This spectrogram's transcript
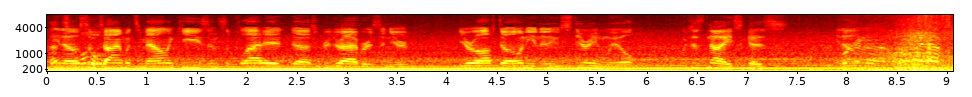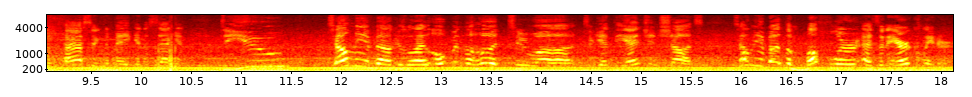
That's you know, cool. some time with some Allen keys and some flathead uh, screwdrivers, and you're you're off to owning a new steering wheel, which is nice because you We're gonna, we're gonna have some passing to make in a second. Do you tell me about? Because when I opened the hood to uh, to get the engine shots, tell me about the muffler as an air cleaner.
